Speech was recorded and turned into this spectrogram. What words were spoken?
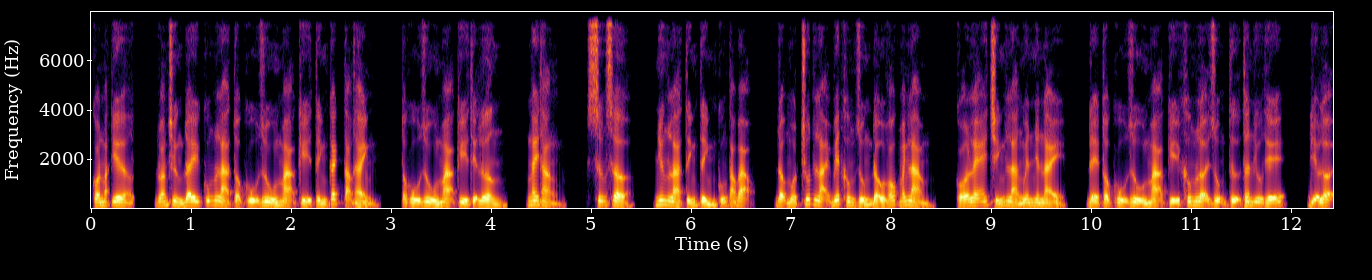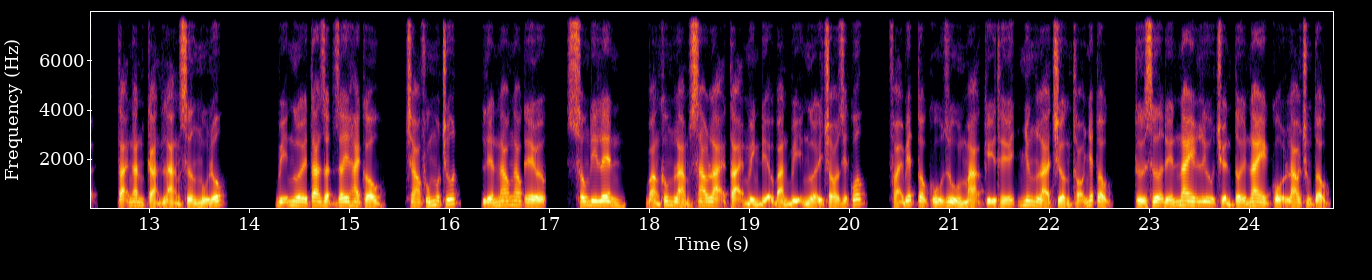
Còn mặt kia, đoán chừng đây cũng là tộc cụ du mạ kỳ tính cách tạo thành, tộc cụ du mạ kỳ thiện lương, ngay thẳng xứng sở nhưng là tính tình cũng táo bạo, động một chút lại biết không dùng đầu góc máy làm, có lẽ chính là nguyên nhân này, để tộc cụ dù mạ kỳ không lợi dụng tự thân ưu thế, địa lợi, tại ngăn cản làng sương mù lúc bị người ta giật dây hai câu trao phúng một chút, liền ngao ngao đều xông đi lên, bằng không làm sao lại tại mình địa bàn bị người cho diệt quốc, phải biết tộc cụ dù mạ kỳ thế nhưng là trường thọ nhất tộc, từ xưa đến nay lưu truyền tới nay cổ lao chủ tộc.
